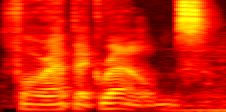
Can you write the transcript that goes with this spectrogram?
for Epic Realms.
